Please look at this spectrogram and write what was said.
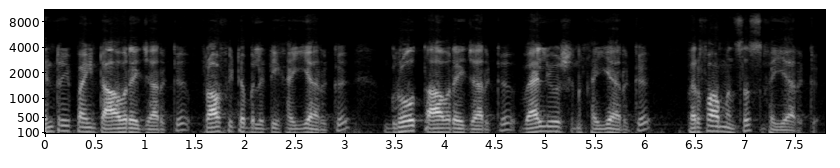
என்ட்ரி பாயிண்ட் ஆவரேஜாக இருக்குது ப்ராஃபிட்டபிலிட்டி ஹையாக இருக்குது க்ரோத் ஆவரேஜாக இருக்குது வேல்யூஷன் ஹையாக இருக்குது பெர்ஃபார்மன்சஸ் ஹையாக இருக்குது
